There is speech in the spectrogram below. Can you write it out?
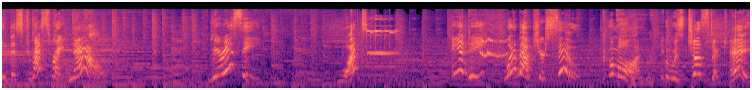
Need this dress right now! Where is he? What? Andy, what about your suit? Come on! it was just a case!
